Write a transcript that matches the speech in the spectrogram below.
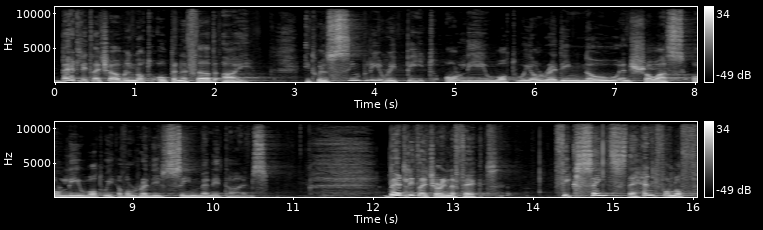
Bad literature will not open a third eye. It will simply repeat only what we already know and show us only what we have already seen many times. Bad literature, in effect, fixates the handful of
